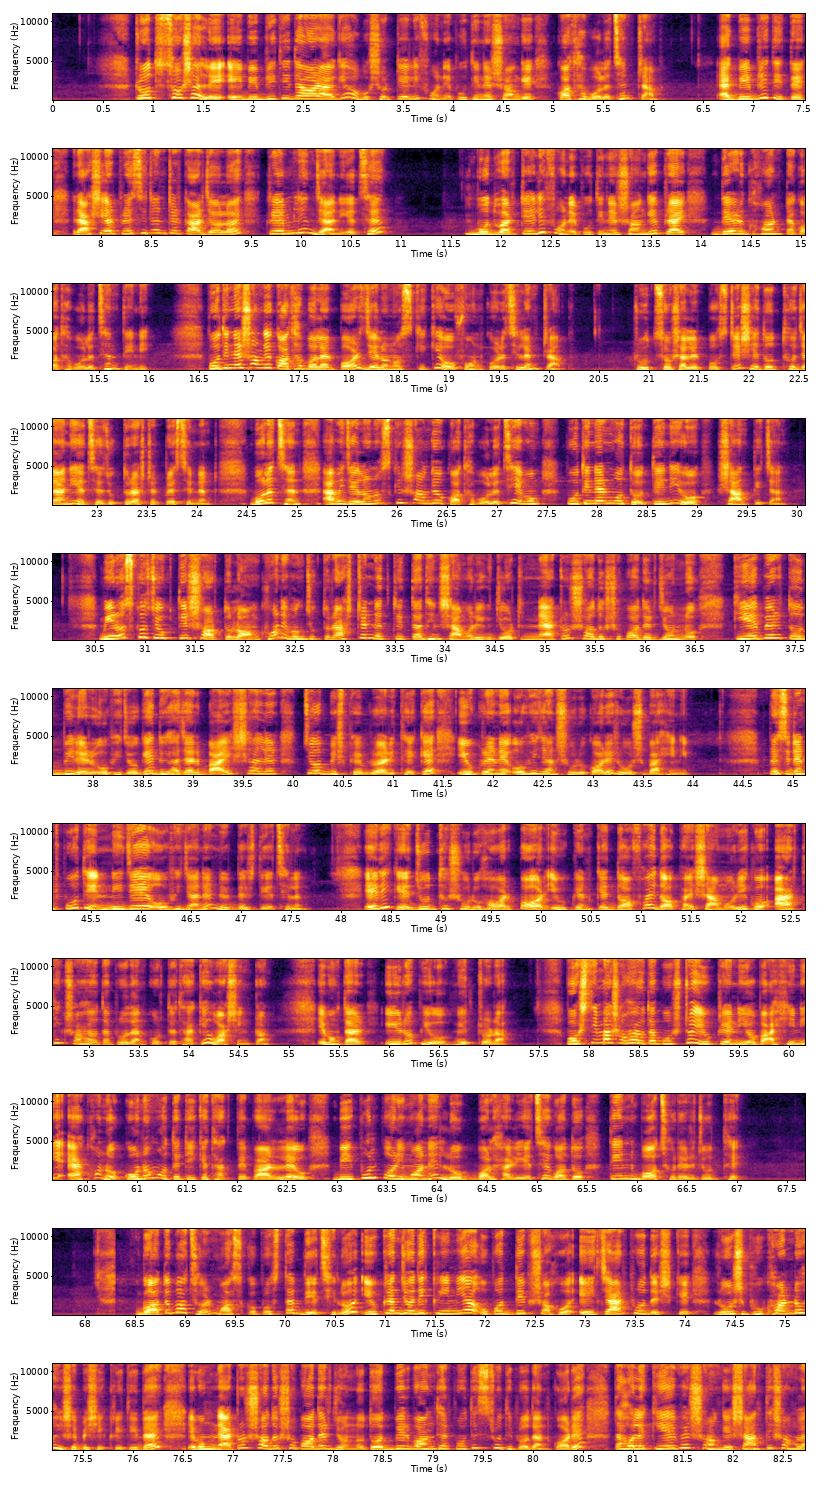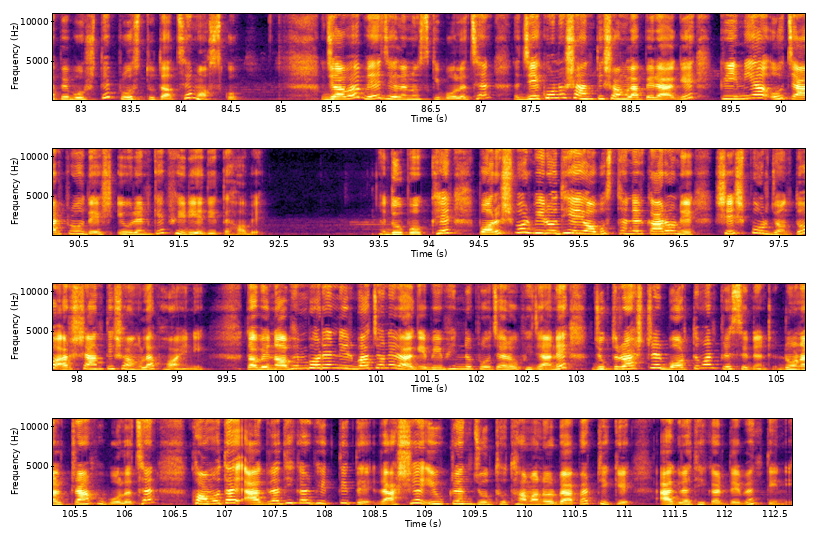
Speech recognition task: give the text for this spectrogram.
ট্রুথ সোশ্যালে এই বিবৃতি দেওয়ার আগে অবশ্য টেলিফোনে পুতিনের সঙ্গে কথা বলেছেন ট্রাম্প। এক বিবৃতিতে রাশিয়ার প্রেসিডেন্টের কার্যালয় ক্রেমলিন জানিয়েছে বুধবার টেলিফোনে পুতিনের সঙ্গে প্রায় দেড় ঘণ্টা কথা বলেছেন তিনি। পুতিনের সঙ্গে কথা বলার পর জেলোনস্কিকেও ফোন করেছিলেন ট্রাম্প। ট্রুথ সোশ্যালের পোস্টে সে তথ্য জানিয়েছে, যুক্তরাষ্ট্রের প্রেসিডেন্ট বলেছেন, আমি জেলোনস্কির সঙ্গেও কথা বলেছি এবং পুতিনের মতো তিনিও শান্তি চান। মিনস্কো চুক্তির শর্ত লঙ্ঘন এবং যুক্তরাষ্ট্রের নেতৃত্বাধীন সামরিক জোট ন্যাটোর সদস্য পদের জন্য কিয়েবের তদবিরের অভিযোগে দুই হাজার বাইশ সালের চব্বিশ ফেব্রুয়ারি থেকে ইউক্রেনে অভিযান শুরু করে রুশ বাহিনী। প্রেসিডেন্ট পুতিন নিজে অভিযানের নির্দেশ দিয়েছিলেন। এদিকে যুদ্ধ শুরু হওয়ার পর ইউক্রেনকে দফায় দফায় সামরিক ও আর্থিক সহায়তা প্রদান করতে থাকে ওয়াশিংটন এবং তার ইউরোপীয় মিত্ররা। পশ্চিমা সহায়তাপুষ্ট ইউক্রেনীয় বাহিনী এখনও কোনো মতে টিকে থাকতে পারলেও বিপুল পরিমাণে লোকবল হারিয়েছে গত তিন বছরের যুদ্ধে। গত বছর মস্কো প্রস্তাব দিয়েছিল, ইউক্রেন যদি ক্রিমিয়া উপদ্বীপ সহ এই চার প্রদেশকে রুশ ভূখণ্ড হিসেবে স্বীকৃতি দেয় এবং ন্যাটোর সদস্য পদের জন্য তদবির বন্ধের প্রতিশ্রুতি প্রদান করে, তাহলে কিয়েভের সঙ্গে শান্তি সংলাপে বসতে প্রস্তুত আছে মস্কো। জবাবে জেলেনস্কি বলেছেন যে কোনো শান্তি সংলাপের আগে ক্রিমিয়া ও চার প্রদেশ ইউরেনকে ফিরিয়ে দিতে হবে। দুপক্ষের পরস্পর বিরোধী এই অবস্থানের কারণে শেষ পর্যন্ত আর শান্তি সংলাপ হয়নি। তবে নভেম্বরের নির্বাচনের আগে বিভিন্ন প্রচার অভিযানে যুক্তরাষ্ট্রের বর্তমান প্রেসিডেন্ট ডোনাল্ড ট্রাম্প বলেছেন, ক্ষমতায় অগ্রাধিকার ভিত্তিতে রাশিয়া ইউক্রেন যুদ্ধ থামানোর ব্যাপারটিকে অগ্রাধিকার দেবেন তিনি।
